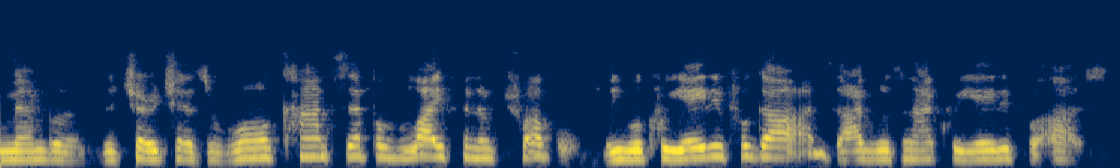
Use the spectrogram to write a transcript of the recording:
Remember, the church has a wrong concept of life and of trouble. We were created for God, God was not created for us.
